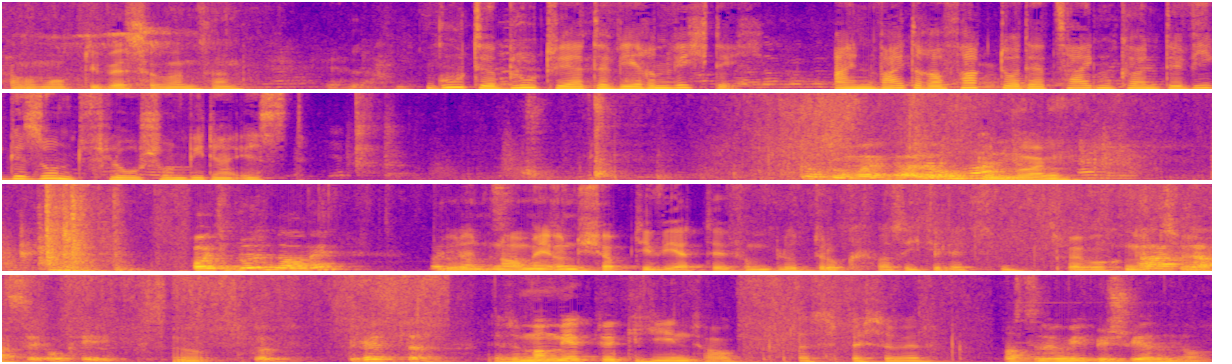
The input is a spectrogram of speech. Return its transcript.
schauen wir mal, ob die besser geworden sind. Gute Blutwerte wären wichtig. Ein weiterer Faktor, der zeigen könnte, wie gesund Flo schon wieder ist. Guten Morgen, hallo. Guten Morgen. Heute Blutentnahme? Blutentnahme und ich habe die Werte vom Blutdruck, was ich die letzten zwei Wochen erzählt Ah, klasse, okay. Ja. Gut. Wie geht's denn? Also man merkt wirklich jeden Tag, dass es besser wird. Hast du denn irgendwie Beschwerden noch?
